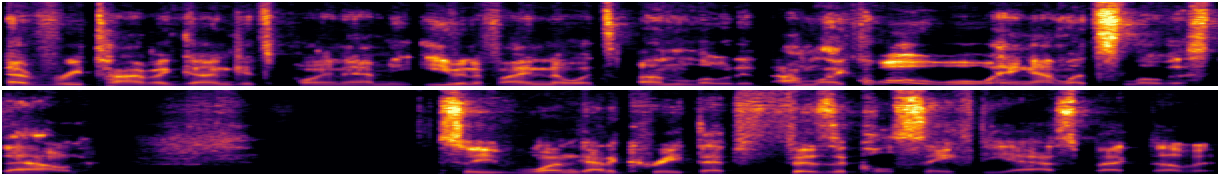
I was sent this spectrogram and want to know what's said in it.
Every time a gun gets pointed at me, even if I know it's unloaded, I'm like, whoa, whoa, hang on, let's slow this down. So you've one got to create that physical safety aspect of it.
